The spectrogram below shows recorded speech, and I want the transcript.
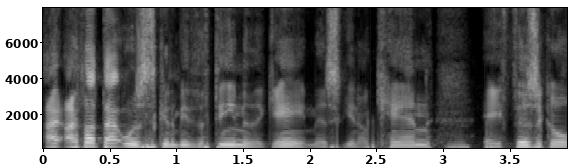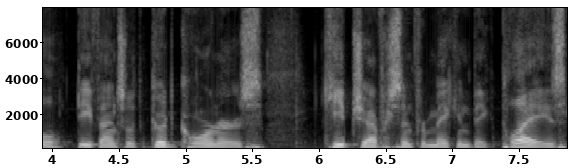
I, I, thought that was going to be the theme of the game: is you know can a physical defense with good corners keep Jefferson from making big plays?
